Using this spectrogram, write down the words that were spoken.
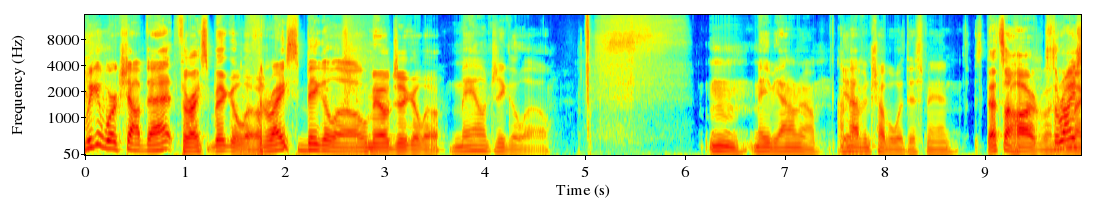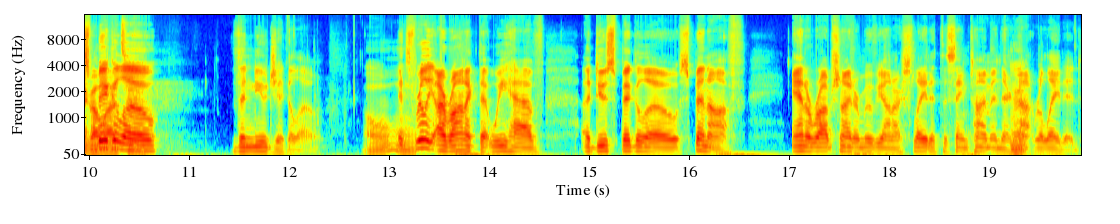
we can workshop that. Thrice Bigalow. Thrice Bigalow, Male Gigolo. male gigolo. Mm, maybe I don't know. I'm Yeah. having trouble with this, man. That's a hard one. I'm Thrice not gonna lie to you. Bigalow, the new Gigolo. Oh. It's really ironic that we have a Deuce Bigalow spinoff and a Rob Schneider movie on our slate at the same time, and they're not related.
